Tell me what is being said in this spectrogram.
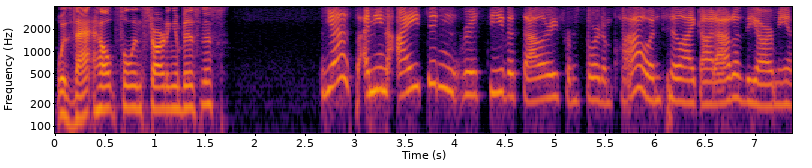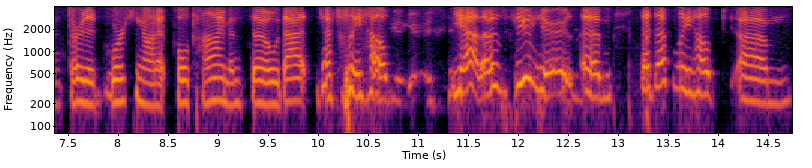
Was that helpful in starting a business? Yes, I mean I didn't receive a salary from Sword and Plough until I got out of the army and started working on it full time, and so that definitely helped. Yeah, that was a few years, and that definitely helped um,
